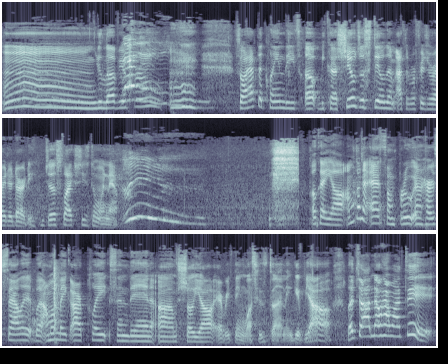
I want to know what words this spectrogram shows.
Mmm, you love your fruit? so I have to clean these up because she'll just steal them out the refrigerator dirty, just like she's doing now. Mmm. Okay, y'all, I'm gonna add some fruit in her salad, but I'm gonna make our plates and then um, show y'all everything once it's done and give y'all, let y'all know how I did.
